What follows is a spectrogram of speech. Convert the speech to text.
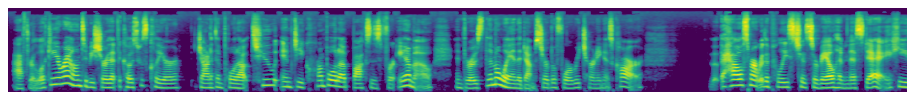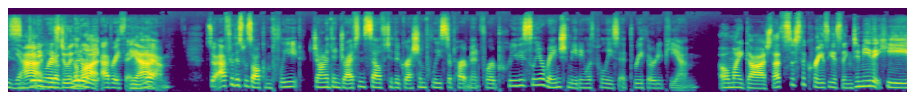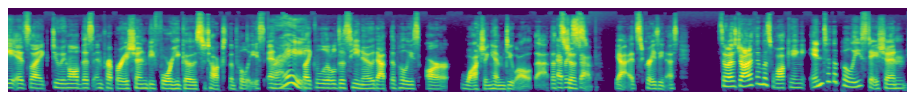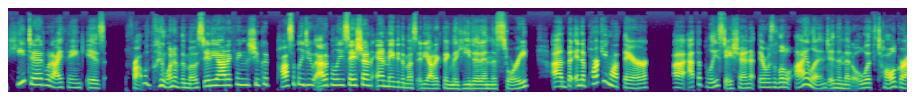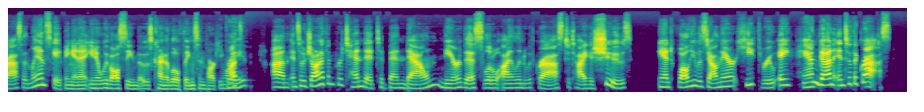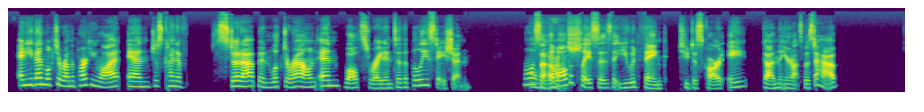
After looking around to be sure that the coast was clear, Jonathan pulled out two empty, crumpled up boxes for ammo and throws them away in the dumpster before returning his car. How smart were the police to surveil him this day? He's Yeah, getting rid he's of literally everything. Yeah. So after this was all complete, Jonathan drives himself to the Gresham Police Department for a previously arranged meeting with police at 3:30 p.m. Oh my gosh, that's just the craziest thing to me that he is like doing all this in preparation before he goes to talk to the police. And Right. like little does he know that the police are watching him do all of that. That's Every just step. yeah, it's craziness. So as Jonathan was walking into the police station, he did what I think is probably one of the most idiotic things you could possibly do at a police station, and maybe the most idiotic thing that he did in this story. Um, but in the parking lot there, uh, at the police station, there was a little island in the middle with tall grass and landscaping in it. You know, we've all seen those kind of little things in parking lots. Right? Um, and so Jonathan pretended to bend down near this little island with grass to tie his shoes. And while he was down there, he threw a handgun into the grass. And he then looked around the parking lot and just kind of stood up and looked around and waltzed right into the police station. Oh Melissa, of all the places that you would think to discard a gun that you're not supposed to have,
